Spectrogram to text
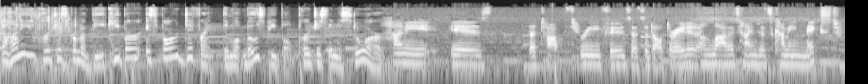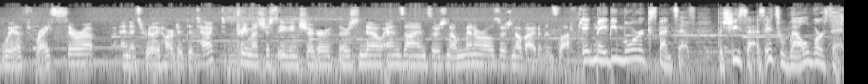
the honey you purchase from a beekeeper is far different than what most people purchase in a store. Honey is the top three foods that's adulterated. A lot of times it's coming mixed with rice syrup, and it's really hard to detect. Pretty much just eating sugar. There's no enzymes, there's no minerals, there's no vitamins left. It may be more expensive, but she says it's well worth it.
